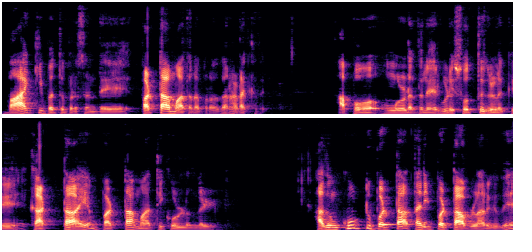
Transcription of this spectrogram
பாக்கி பத்து பர்சன்ட்டு பட்டா மாற்றின பிறகு தான் நடக்குது. அப்போது உங்களிடத்தில் இருக்கக்கூடிய சொத்துக்களுக்கு கட்டாயம் பட்டா மாற்றி கொள்ளுங்கள். அதுவும் கூட்டுப்பட்டா தனிப்பட்டா அப்படிலாம் இருக்குது.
